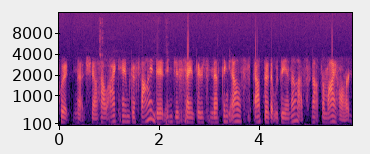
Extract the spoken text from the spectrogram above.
quick nutshell how I came to find it and just say there's nothing else out there that would be enough. Not for my heart,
